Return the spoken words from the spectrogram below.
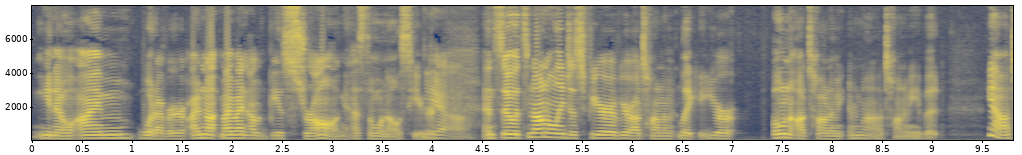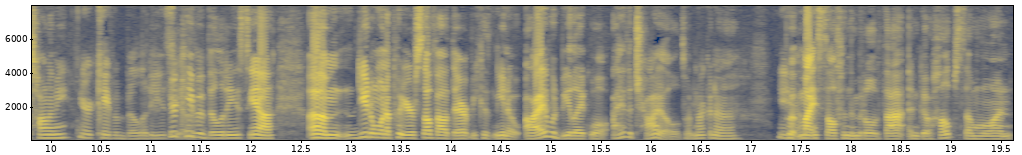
you know i'm whatever i'm not my might not be as strong as someone else here Yeah. and so it's not only just fear of your autonomy like your own autonomy or not autonomy but yeah autonomy Your capabilities. your yeah. capabilities yeah um you don't want to put yourself out there because you know i would be like well i have a child i'm not gonna put myself in the middle of that and go help someone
